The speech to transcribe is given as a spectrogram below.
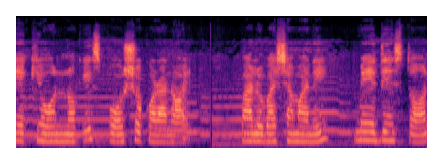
একে অন্যকে স্পর্শ করা নয়। ভালোবাসা মানে মেয়েদের স্তন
